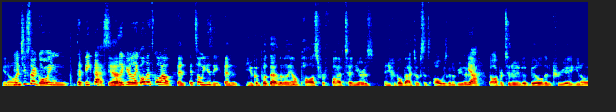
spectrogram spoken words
You know, Once you start going, to picas. Yeah. Like you're like, oh, let's go out. And- it's so easy. and you could put that literally on pause for five, ten years, and you could go back to it because it's always gonna be there. Yeah. The opportunity to build and create, you know,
